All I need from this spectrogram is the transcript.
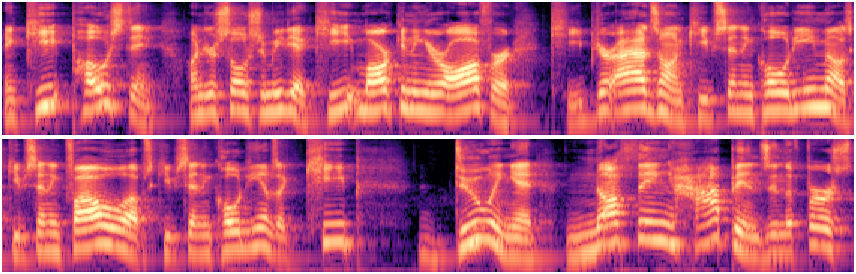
and keep posting on your social media. Keep marketing your offer. Keep your ads on. Keep sending cold emails. Keep sending follow ups. Keep sending cold DMs. Like keep doing it. Nothing happens in the first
